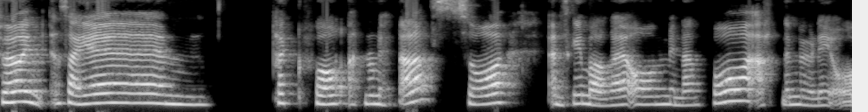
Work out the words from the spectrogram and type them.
Før jeg sier mm, takk for at du lytta, så ønsker jeg bare å minne på at det er mulig å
